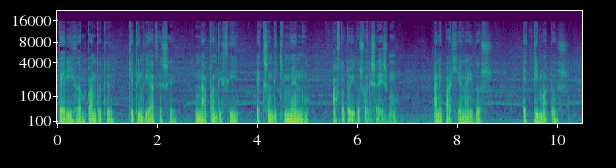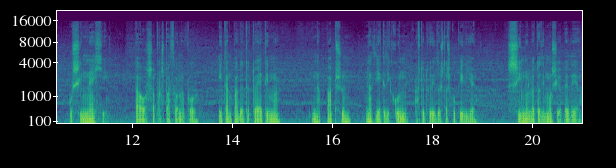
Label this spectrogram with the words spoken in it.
περίχαν πάντοτε και την διάθεση να απαντηθεί εξ αντικειμένου αυτό το είδος φαρισαΐσμου. Αν υπάρχει ένα είδος αιτήματος που συνέχει τα όσα προσπαθώ να πω, ήταν πάντοτε το αίτημα να πάψουν να διεκδικούν αυτού του είδους τα σκουπίδια σύνολο το δημόσιο πεδίο.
